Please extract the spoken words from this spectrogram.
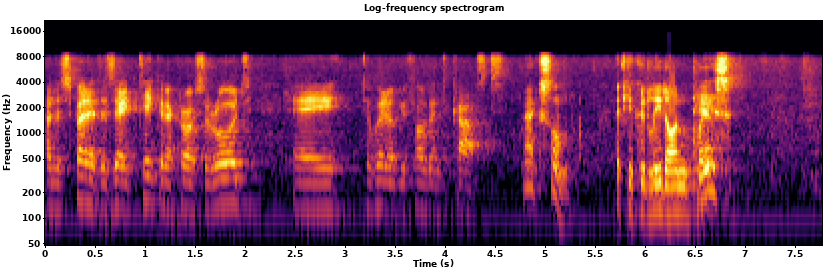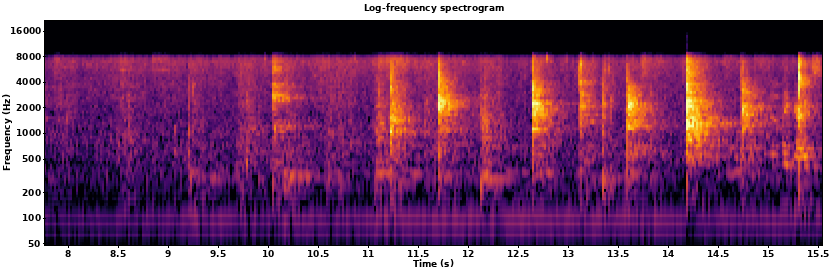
and the spirit is then taken across the road to where it will be filled into casks. Excellent. If you could lead on, please. Yeah. Hi guys.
